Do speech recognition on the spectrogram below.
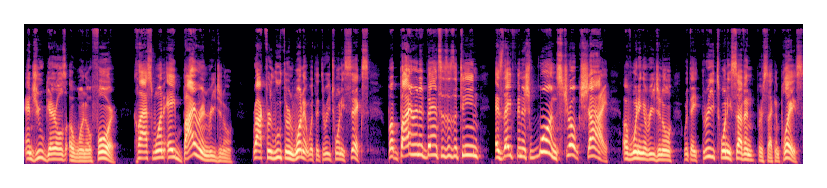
and Drew Garrels a 104. Class 1A Byron Regional Rockford Lutheran won it with a 326, but Byron advances as a team as they finish one stroke shy of winning a regional with a 327 for second place.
